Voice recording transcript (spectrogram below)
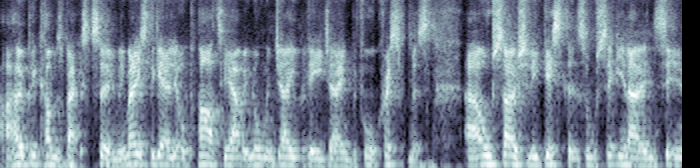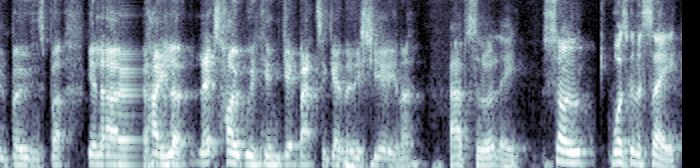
I hope it comes back soon. We managed to get a little party out with Norman Jay DJing before Christmas, uh, all socially distanced, all sit, you know, and sitting in booths. But you know, hey, look, let's hope we can get back together this year. You know, absolutely. So, was going to say,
